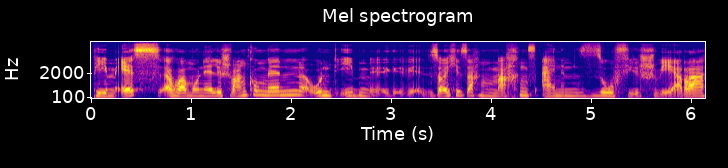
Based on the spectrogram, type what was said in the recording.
PMS, hormonelle Schwankungen und eben äh, solche Sachen machen es einem so viel schwerer,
